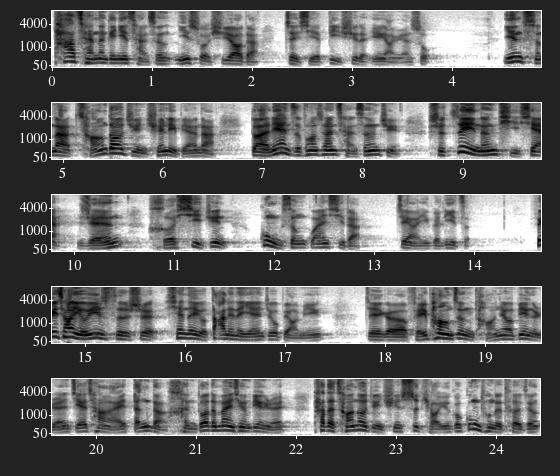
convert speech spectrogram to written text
它才能给你产生你所需要的这些必需的营养元素。因此呢，肠道菌群里边呢，短链脂肪酸产生菌是最能体现人和细菌共生关系的这样一个例子。非常有意思的是，现在有大量的研究表明。这个肥胖症、糖尿病人、结肠癌等等很多的慢性病人，他的肠道菌群失调有个共同的特征，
